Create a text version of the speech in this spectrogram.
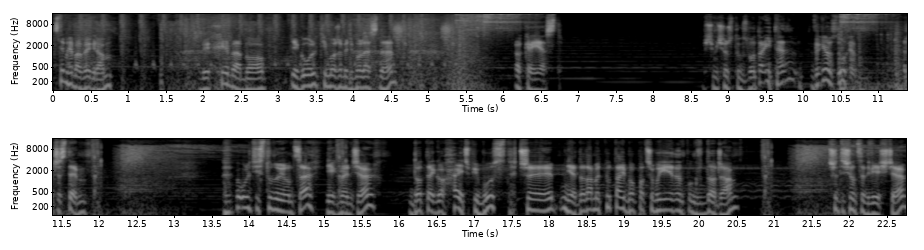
Z tym chyba wygram. Wy chyba, bo jego ulti może być bolesne. Okej, jest. 80 sztuk złota i ten wygrał z duchem. Znaczy z tym. Ulti stunujące, niech będzie. Do tego HP boost, czy nie, dodamy tutaj, bo potrzebuję jeden punkt dodge'a. 3200.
